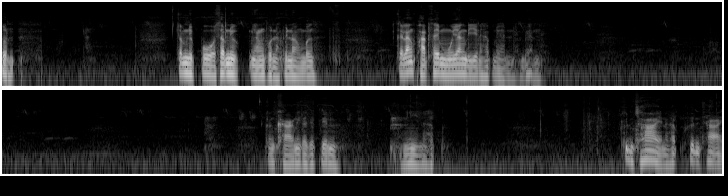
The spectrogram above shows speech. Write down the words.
ต้นจำนิปูสำนิหยังพุ่นนะพี่น้องเบึงกำลังผัดใส่หมูย่างดีนะครับเนี่ยแบบนี้ข้างๆนี่ก็จะเป็นนี่นะครับ ขึ้นช่ายนะครับ ขึ้นช่าย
